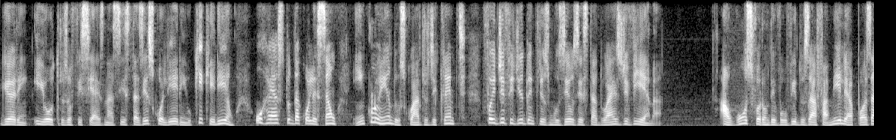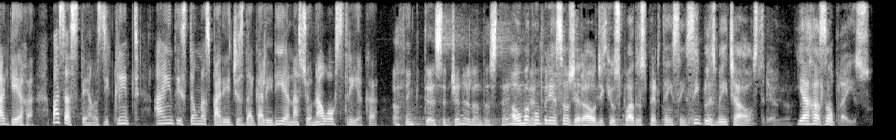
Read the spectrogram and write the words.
Göring e outros oficiais nazistas escolherem o que queriam, o resto da coleção, incluindo os quadros de Klimt, foi dividido entre os museus estaduais de Viena. Alguns foram devolvidos à família após a guerra, mas as telas de Klimt ainda estão nas paredes da Galeria Nacional Austríaca. Há uma compreensão geral de que os quadros pertencem simplesmente à Áustria. E há razão para isso.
